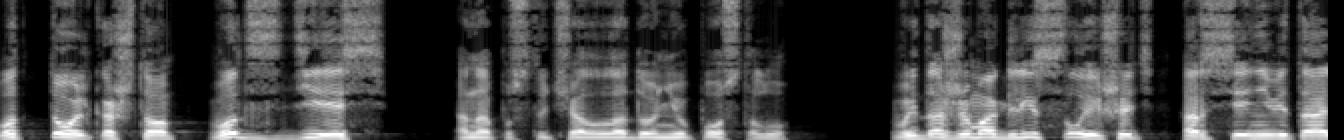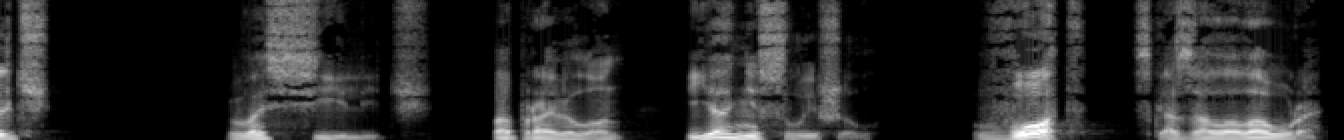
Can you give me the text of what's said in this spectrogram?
Вот только что, вот здесь, — она постучала ладонью по столу, — вы даже могли слышать, Арсений Витальевич. — Василич, — поправил он, — я не слышал. — Вот, — сказала Лаура,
